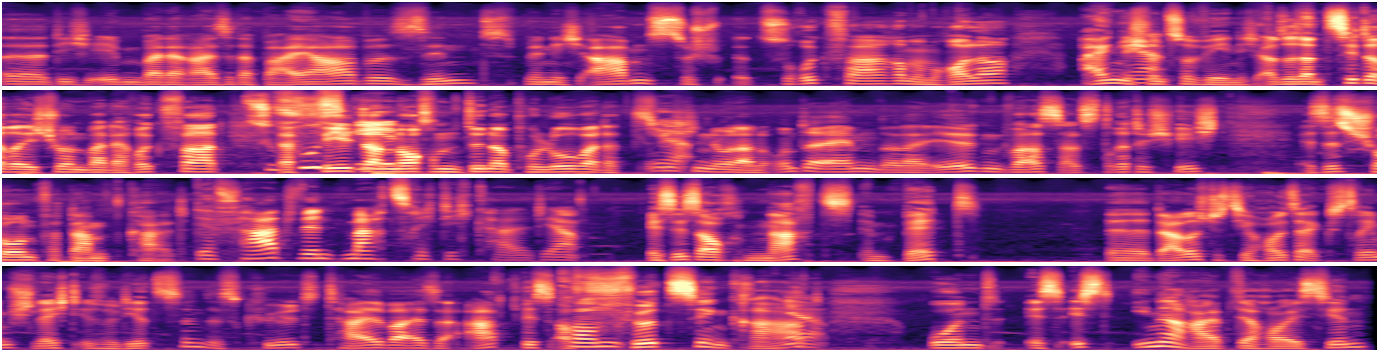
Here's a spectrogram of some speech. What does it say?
äh, die ich eben bei der Reise dabei habe, sind, wenn ich abends zu, zurückfahre mit dem Roller, eigentlich Ja. schon zu wenig. Also dann zittere ich schon bei der Rückfahrt. Zu da Fuß fehlt dann geht. noch ein dünner Pullover dazwischen oder ein Unterhemd oder irgendwas als dritte Schicht. Es ist schon verdammt kalt. der Fahrtwind macht's richtig kalt, ja. Es ist auch nachts im Bett, äh, dadurch, dass die Häuser extrem schlecht isoliert sind, es kühlt teilweise ab bis auf Kommt- 14 Grad Ja. Und es ist innerhalb der Häuschen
